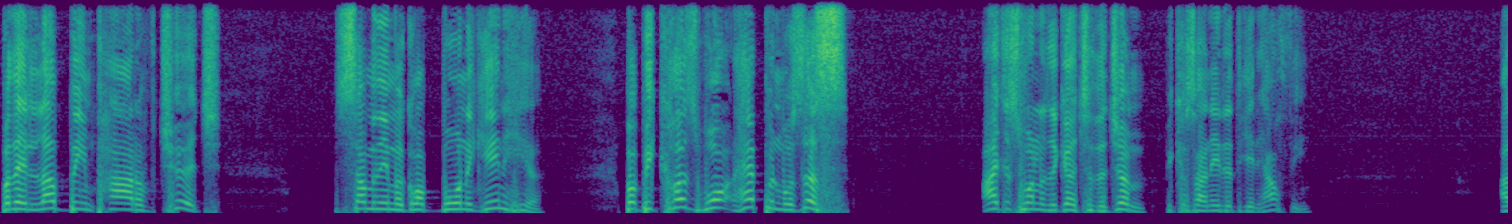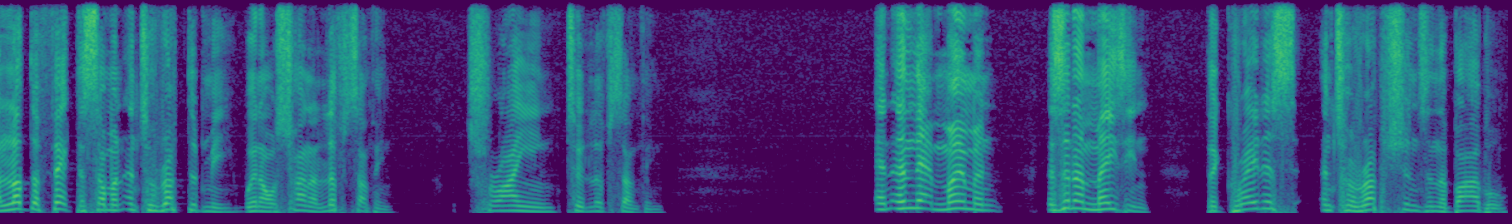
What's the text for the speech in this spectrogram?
But they love being part of church. Some of them have got born again here. But because what happened was this I just wanted to go to the gym because I needed to get healthy. I love the fact that someone interrupted me when I was trying to lift something, trying to lift something. And in that moment, isn't it amazing? The greatest interruptions in the Bible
